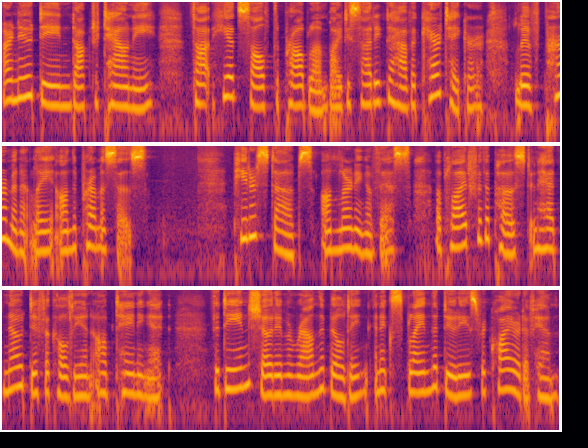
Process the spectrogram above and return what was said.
Our new dean, Dr. Towney, thought he had solved the problem by deciding to have a caretaker live permanently on the premises. Peter Stubbs, on learning of this, applied for the post and had no difficulty in obtaining it. The dean showed him around the building and explained the duties required of him.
